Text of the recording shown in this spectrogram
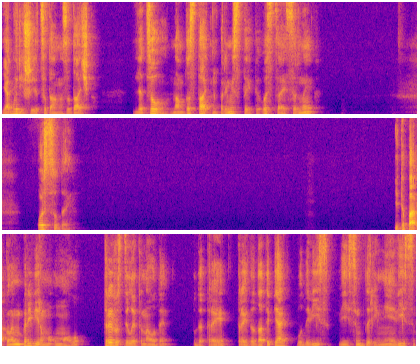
Як вирішується дана задачка? Для цього нам достатньо перемістити ось цей сирник ось сюди. І тепер, коли ми перевіримо умову, 3 розділити на 1 буде 3, 3 додати 5 буде 8. 8 дорівнює 8.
